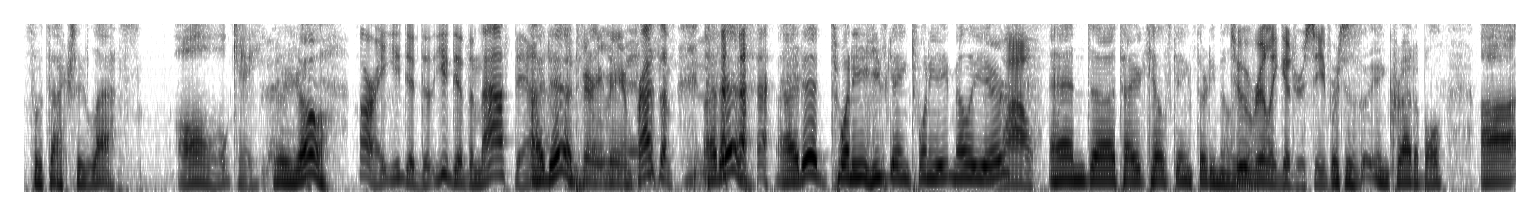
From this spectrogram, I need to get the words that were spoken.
so it's actually less. Oh, okay. There you go. All right, you did the you did the math, Dan. I did. Very very impressive. I did. I did. 20. He's getting 28 mil a year. Wow. And uh, Tyreek Hill's getting 30 mil a Two year, really good receivers. which is incredible. Uh,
